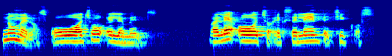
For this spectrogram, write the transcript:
números o ocho elementos. ¿Vale? Ocho, excelente, chicos.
